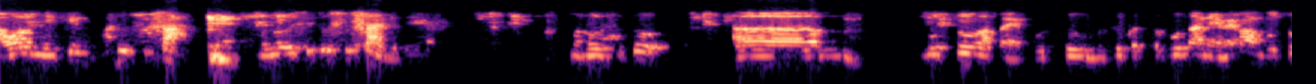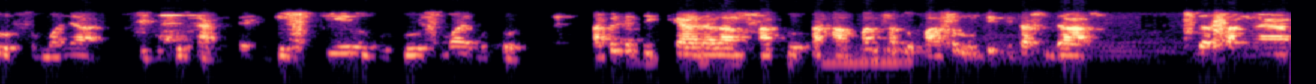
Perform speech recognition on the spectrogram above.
awal mungkin aduh susah menulis itu susah gitu ya. Menulis itu um, butuh apa ya butuh butuh keteguhan ya memang butuh semuanya dibutuhkan butuh skill butuh semua butuh tapi ketika dalam satu tahapan, satu fase mungkin kita sudah sudah sangat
